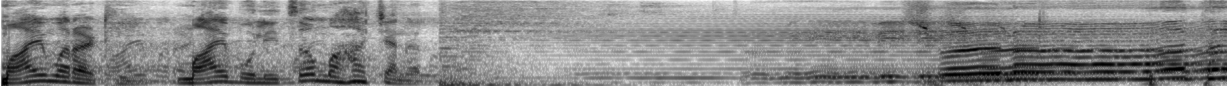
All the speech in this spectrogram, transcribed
माय मराठी माय बोलीचं महाचॅनल तुम्ही Vishwanath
